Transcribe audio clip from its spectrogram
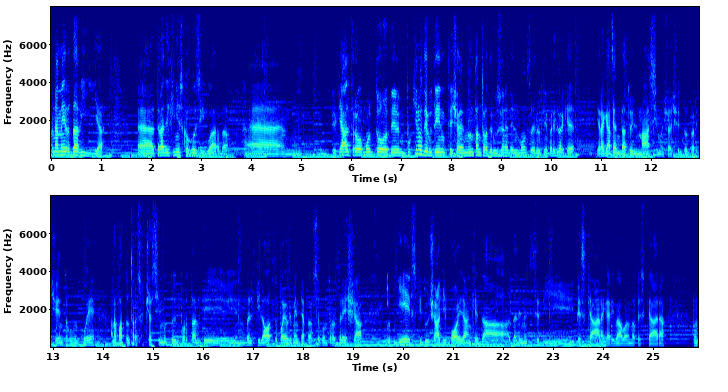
Una merdaviglia. Eh, te la definisco così guarda. Eh, più che altro molto de- un pochino deludente cioè non tanto la delusione del Monza delle ultime partite perché i ragazzi hanno dato il massimo, cioè al 100%, comunque hanno fatto tre successi molto importanti in un bel filotto, poi ovviamente ha perso contro il Brescia, in 10 sfiduciati poi anche da, dalle notizie di, di, Pescara che arrivavano da Pescara, con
